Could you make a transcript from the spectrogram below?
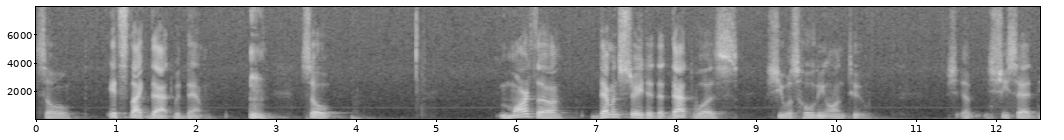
So it's like that with them. so Martha demonstrated that that was she was holding on to. She, uh, she, said,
